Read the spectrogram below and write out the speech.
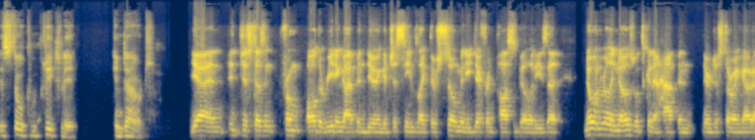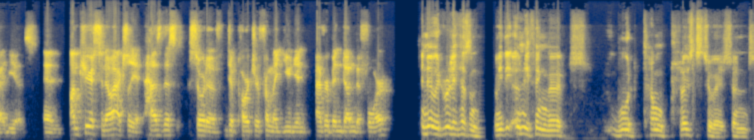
is still completely in doubt. Yeah, and it just doesn't, from all the reading I've been doing, it just seems like there's so many different possibilities that no one really knows what's going to happen. They're just throwing out ideas. And I'm curious to know actually, has this sort of departure from a union ever been done before? No, it really hasn't. I mean, the only thing that would come close to it, and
